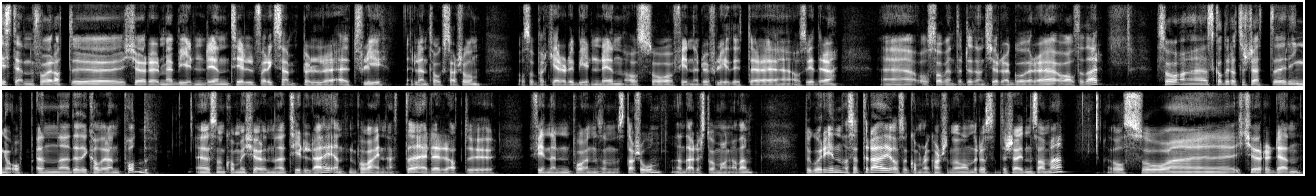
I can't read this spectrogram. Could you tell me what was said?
Istedenfor at du kjører med bilen din til f.eks. et fly eller en togstasjon, og så parkerer du bilen din, og så finner du flyet ditt eh, osv., eh, og så venter til den kjører av gårde og alt det der, så eh, skal du rett og slett ringe opp en, det de kaller en pod, eh, som kommer kjørende til deg, enten på veinettet eller at du finner den på en sånn stasjon der det står mange av dem. Du går inn og setter deg, og så kommer det kanskje noen andre og setter seg i den samme. Og så eh, kjører den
